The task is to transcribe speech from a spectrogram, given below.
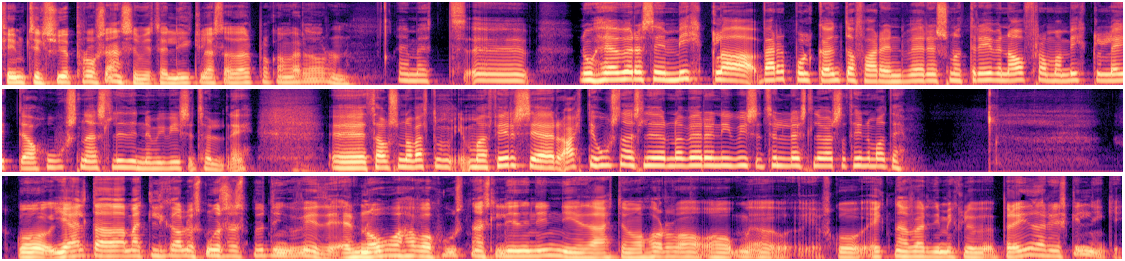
5-7% sem ég tel líklegast að verðblokkan verða árinu Einmitt, uh, nú hefur þessi mikla verðbólka undafarin verið svona drefin áfram að miklu leiti á húsnæðsliðinum í vísitölunni. Uh, þá svona veltum maður fyrir sér, ætti húsnæðsliðurinn að vera inn í vísitölunleislu verðs að þínum áti? Sko ég held að það mætti líka alveg snúðsar spurningu við. Er nóg að hafa húsnæðsliðin inn í eða ættum að horfa á, sko, eignaverði miklu breyðar í skilningi?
